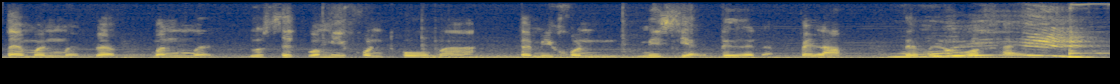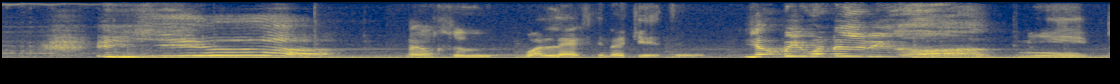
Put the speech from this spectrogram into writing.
แต่มันเหมือนแบบมันเหมือนรู้สึกว่ามีคนโทรมา แต่มีคนมีเสียงเดินอะไปรับแต่ไม่รู้ว่าใครไอ้เหี้ยนั่นคือวันแรกที่นักเก๋เจอยังมีวันอื่นอีกเหรอมีไป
